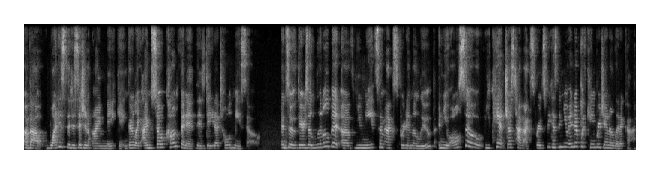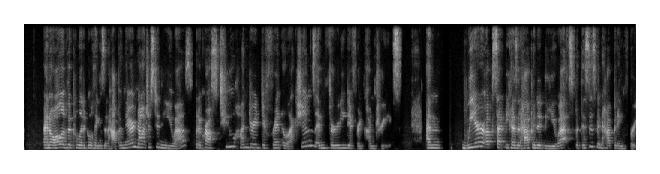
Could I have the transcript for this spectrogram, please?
about what is the decision I'm making? They're like, I'm so confident this data told me so. And so there's a little bit of you need some expert in the loop. And you also, you can't just have experts because then you end up with Cambridge Analytica and all of the political things that happen there, not just in the US, but across 200 different elections and 30 different countries. And we're upset because it happened in the US, but this has been happening for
